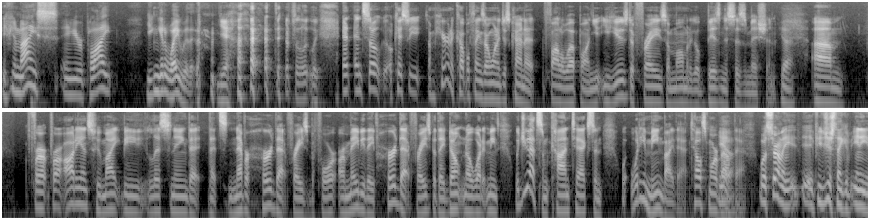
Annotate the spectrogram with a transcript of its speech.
if you're nice and you're polite, you can get away with it. yeah, absolutely. And and so okay, so you, I'm hearing a couple things I want to just kind of follow up on. You you used a phrase a moment ago, business as mission. yeah. Um, for for our audience who might be listening that that's never heard that phrase before, or maybe they've heard that phrase but they don't know what it means, would you add some context and what, what do you mean by that? Tell us more about that. Well, certainly, if you just think of any,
